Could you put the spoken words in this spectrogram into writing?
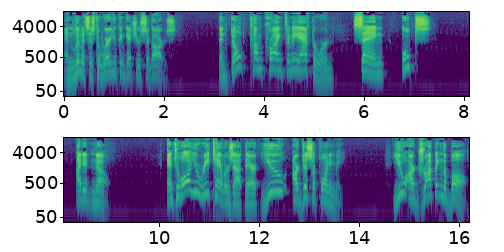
and limits as to where you can get your cigars, then don't come crying to me afterward saying, oops, I didn't know. And to all you retailers out there, you are disappointing me. You are dropping the ball.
